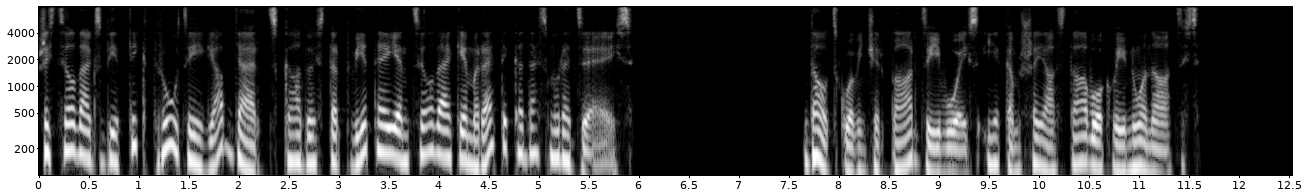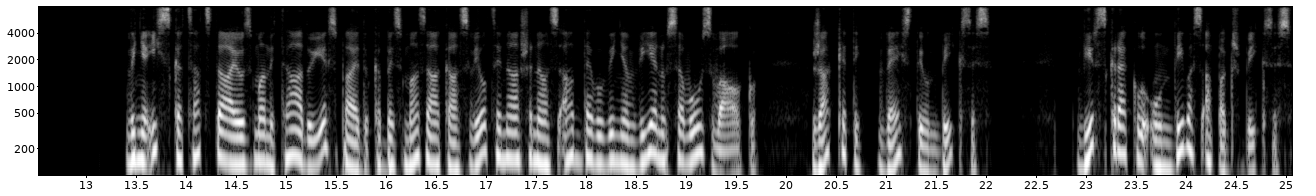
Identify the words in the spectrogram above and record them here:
Šis cilvēks bija tik trūcīgi apģērbts, kādu es starp vietējiem cilvēkiem reti kad esmu redzējis. Daudz ko viņš ir pārdzīvojis, iekam šajā stāvoklī nonācis. Viņa izskats atstāja uz mani tādu iespaidu, ka bez mazākās vilcināšanās atdevu viņam vienu savu uzvalku - žaketi, vesti un bikses, virskreklu un divas apakšbikses.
